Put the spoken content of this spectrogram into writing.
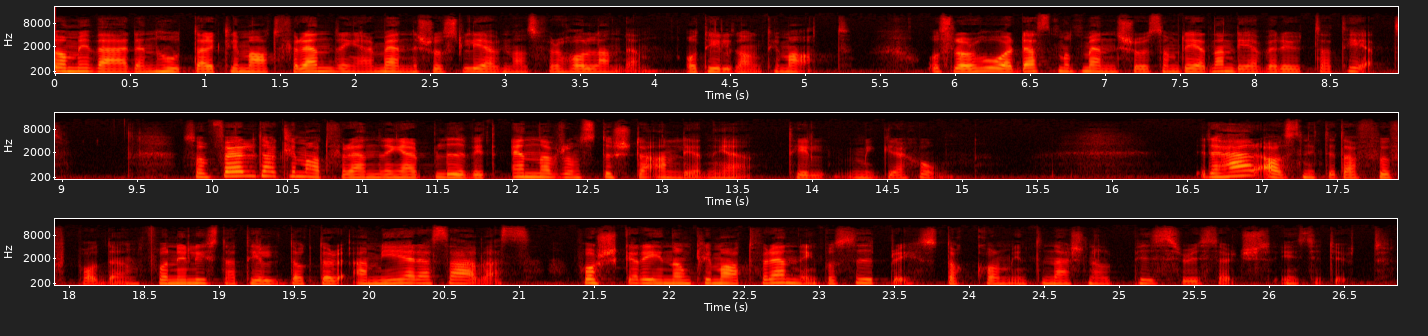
Runt om i världen hotar klimatförändringar människors levnadsförhållanden och tillgång till mat och slår hårdast mot människor som redan lever i utsatthet. Som följd har klimatförändringar blivit en av de största anledningarna till migration. I det här avsnittet av FUF-podden får ni lyssna till Dr. Amiera Savas, forskare inom klimatförändring på SIPRI, Stockholm International Peace Research Institute.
